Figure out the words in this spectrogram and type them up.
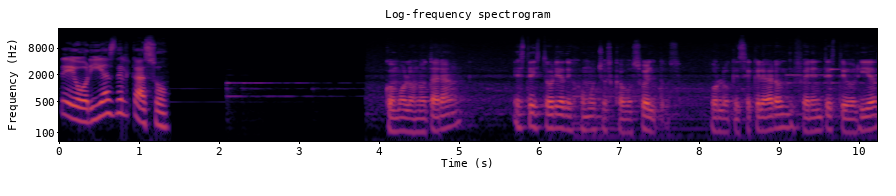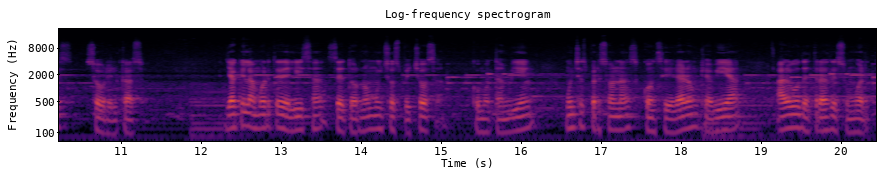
Teorías del caso. Como lo notarán, esta historia dejó muchos cabos sueltos, por lo que se crearon diferentes teorías sobre el caso, ya que la muerte de Lisa se tornó muy sospechosa, como también Muchas personas consideraron que había algo detrás de su muerte,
